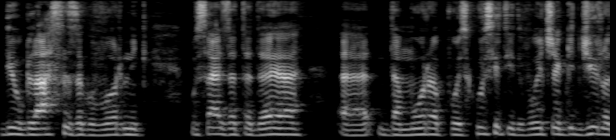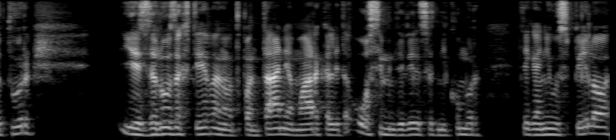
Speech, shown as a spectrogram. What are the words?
bil glasen zagovornik, vsaj za TD-ja, uh, da mora poizkusiti dvojček Giro Tour. Je zelo zahteven od Pantanja, Marka, leta 98, nikomor tega ni uspelo.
